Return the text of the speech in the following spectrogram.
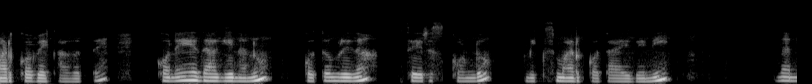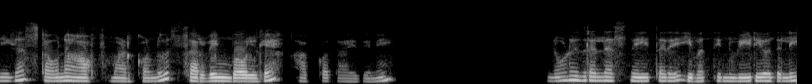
ಮಾಡ್ಕೋಬೇಕಾಗುತ್ತೆ. ಕೊನೆಯದಾಗಿ ನಾನು ಕೊತ್ತಂಬರಿನ ಸೇರಿಸ್ಕೊಂಡು ಮಿಕ್ಸ್ ಮಾಡ್ಕೋತಾ ಇದ್ದೀನಿ. ನಾನೀಗ ಸ್ಟವ್ನ ಆಫ್ ಮಾಡಿಕೊಂಡು ಸರ್ವಿಂಗ್ ಬೌಲ್ಗೆ ಹಾಕ್ಕೋತಾ ಇದ್ದೀನಿ. ನೋಡಿದ್ರಲ್ಲ ಸ್ನೇಹಿತರೆ, ಇವತ್ತಿನ ವಿಡಿಯೋದಲ್ಲಿ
